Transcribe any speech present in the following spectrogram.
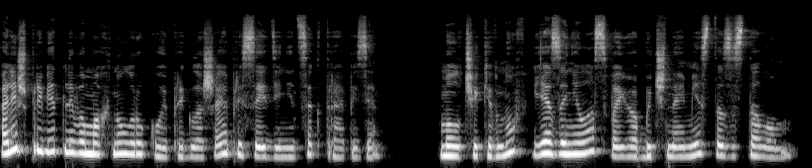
а лишь приветливо махнул рукой, приглашая присоединиться к трапезе. Молча кивнув, я заняла свое обычное место за столом.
